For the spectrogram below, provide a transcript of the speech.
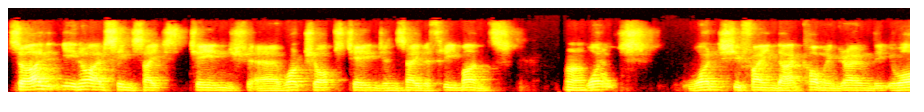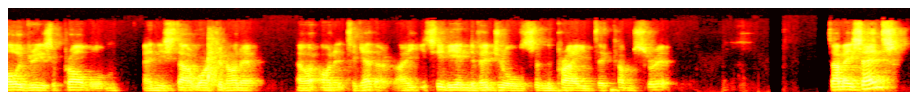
So I, you know, I've seen sites change, uh, workshops change inside of three months. Wow. Once once you find that common ground that you all agree is a problem, and you start working on it uh, on it together, right? You see the individuals and the pride that comes through it. Does that make sense?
